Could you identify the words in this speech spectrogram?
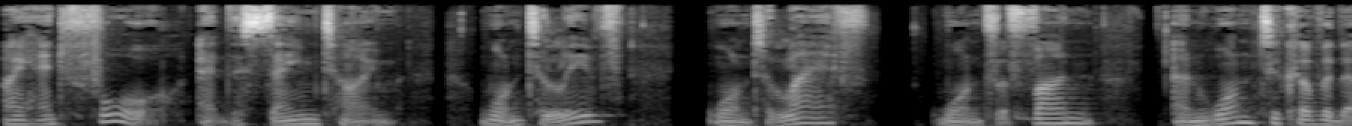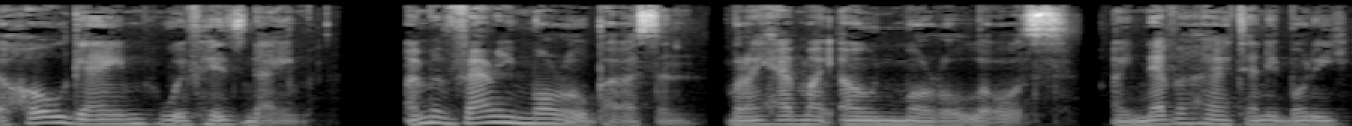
I had four at the same time one to live, one to laugh, one for fun, and one to cover the whole game with his name. I'm a very moral person, but I have my own moral laws. I never hurt anybody.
